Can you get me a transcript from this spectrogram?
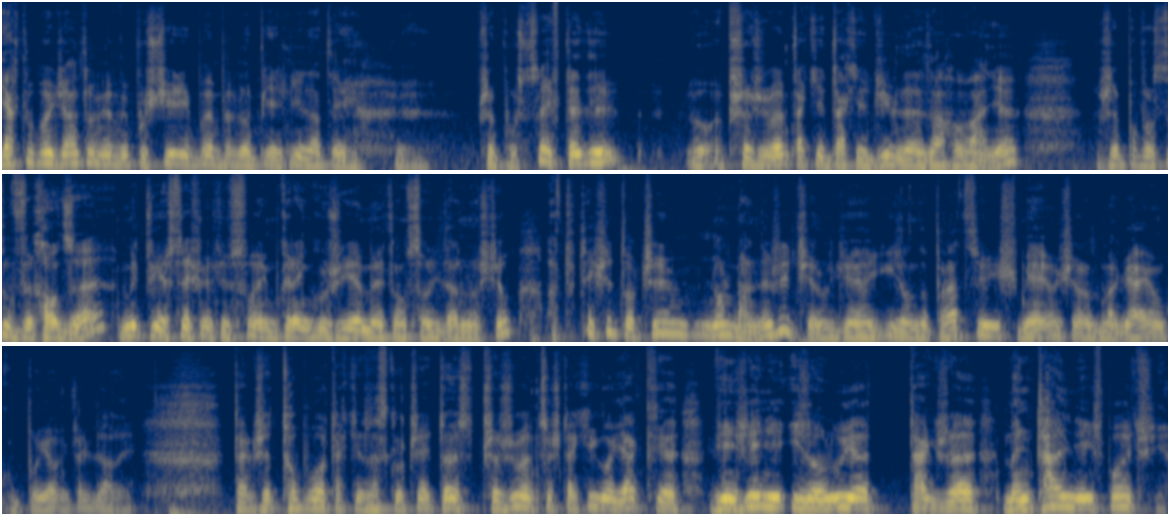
Jak to powiedziałem, to mnie wypuścili, byłem pewno pięć dni na tej y, przepustce i wtedy przeżyłem takie, takie dziwne zachowanie, że po prostu wychodzę, my tu jesteśmy w tym swoim kręgu, żyjemy tą solidarnością, a tutaj się toczy normalne życie. Ludzie idą do pracy, śmieją się, rozmawiają, kupują i tak dalej. Także to było takie zaskoczenie. To jest, przeżyłem coś takiego, jak e, więzienie izoluje także mentalnie i społecznie.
